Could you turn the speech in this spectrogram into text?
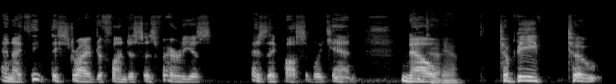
and I think they strive to fund us as fairly as as they possibly can. Now, Okay. Yeah. to be to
